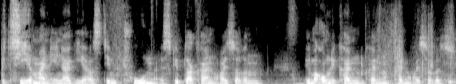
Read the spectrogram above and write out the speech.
beziehe meine Energie aus dem Tun. Es gibt da keinen äußeren, im Augenblick kein, kein, kein äußeres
